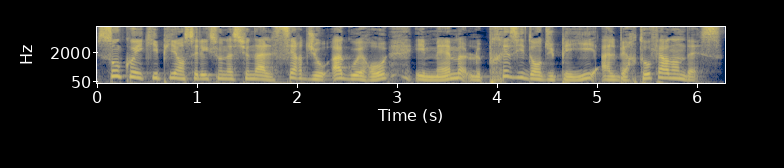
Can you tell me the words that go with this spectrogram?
son coéquipier en sélection nationale Sergio Et même le président du pays, Alberto Fernandez.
